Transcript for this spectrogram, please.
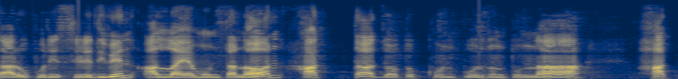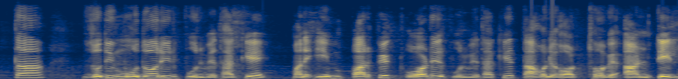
তার উপরে ছেড়ে দিবেন। আল্লাহ এমনটা নন। হাত্তা যতক্ষণ পর্যন্ত না, হাত্তা যদি মুদরির পূর্বে থাকে মানে ইমপারফেক্ট ওয়ার্ডের পূর্বে থাকে, তাহলে অর্থ হবে আনটিল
